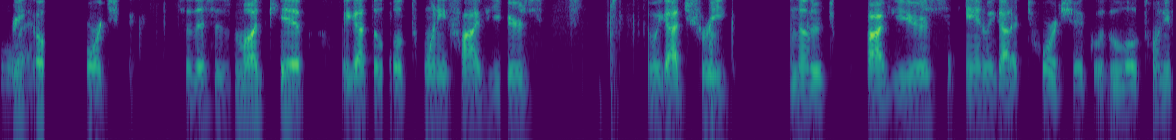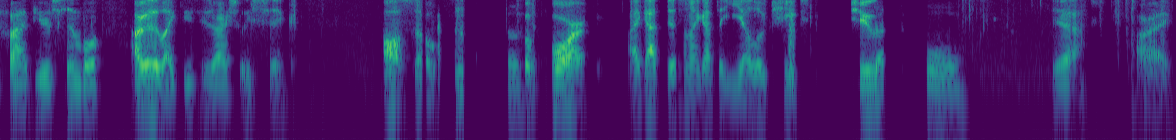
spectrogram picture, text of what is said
Rico Torchic. So this is Mudkip. We got the little 25 years. And we got Shriek, another 25 years. And we got a Torchic with a little 25 year symbol. I really like these. These are actually sick. Also, before I got this one, I got the Yellow Cheeks shoe. Cool. Yeah. All right.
